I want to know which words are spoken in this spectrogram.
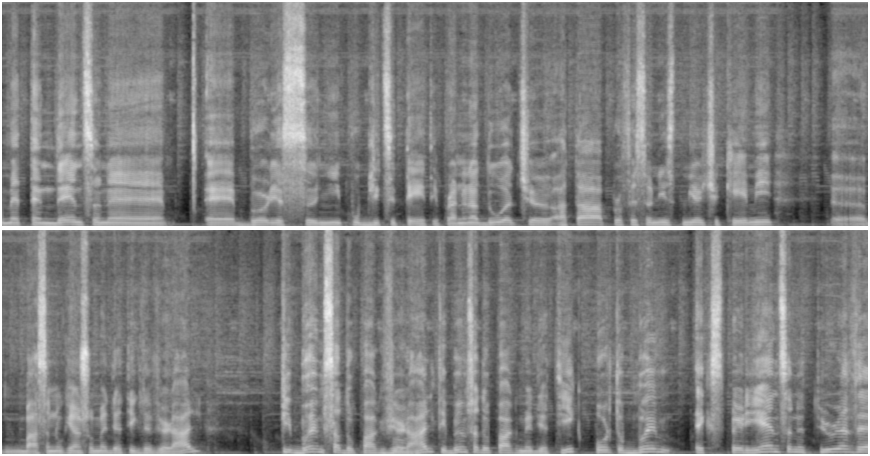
me tendencën e e bërjes së një publiciteti. Pra ne na duhet që ata profesionistë të mirë që kemi, mbase nuk janë shumë mediatikë dhe viralë, t'i bëjmë sado pak viralë, mhm. t'i bëjmë sado pak mediatikë, por të bëjmë eksperiencën e tyre dhe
